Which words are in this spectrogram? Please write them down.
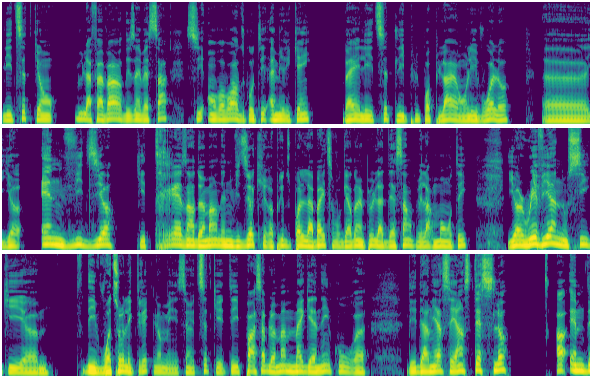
les titres qui ont eu la faveur des investisseurs. Si on va voir du côté américain, ben, les titres les plus populaires, on les voit là. Euh, il y a Nvidia qui est très en demande. Nvidia qui a repris du la bête. Si vous regardez un peu la descente et la remontée. Il y a Rivian aussi qui est euh, des voitures électriques, là, mais c'est un titre qui a été passablement magané au cours euh, des dernières séances. Tesla, AMD,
